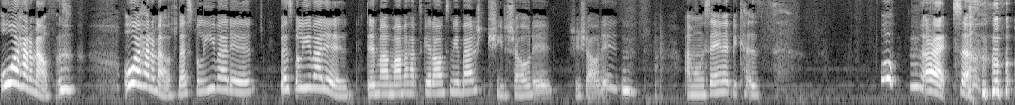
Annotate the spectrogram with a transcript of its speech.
oh, I had a mouth. oh, I had a mouth. Best believe I did. Best believe I did. Did my mama have to get on to me about it? She sure did. She sure did. I'm only saying it because. All right, so.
